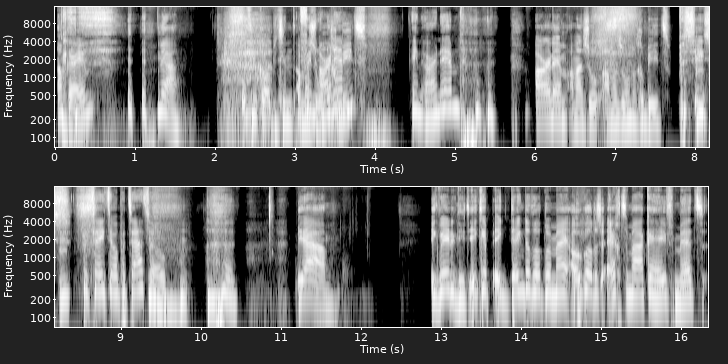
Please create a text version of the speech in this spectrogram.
Oké. ja. Of je koopt iets in het Amazonegebied. in Arnhem. Arnhem, Amazo Amazonegebied. Precies. Potato, potato. Ja. Ik weet het niet. Ik, heb, ik denk dat dat bij mij ook wel eens echt te maken heeft met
